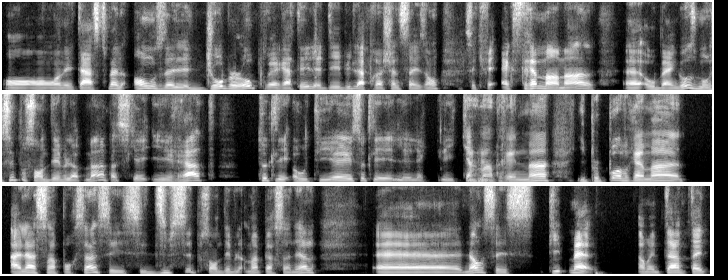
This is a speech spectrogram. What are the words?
on, était à semaine 11. le Joe Burrow pourrait rater le début de la prochaine saison, ce qui fait extrêmement mal euh, aux Bengals, mais aussi pour son développement parce qu'il rate toutes les OTA, toutes les, les, cartes mm-hmm. d'entraînement. Il ne peut pas vraiment aller à 100% C'est difficile pour son développement personnel. Euh, non, c'est. Mais en même temps, peut-être.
